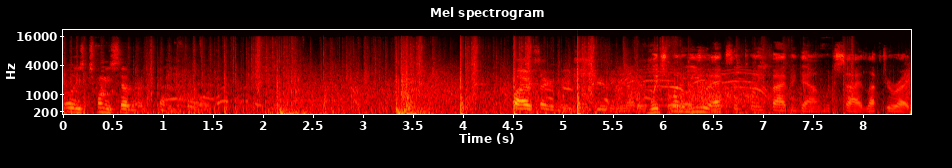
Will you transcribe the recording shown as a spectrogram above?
Well, he's 27 or 24. Five second be shooting. That is Which one are you XM25ing down? Which side? Left or right?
